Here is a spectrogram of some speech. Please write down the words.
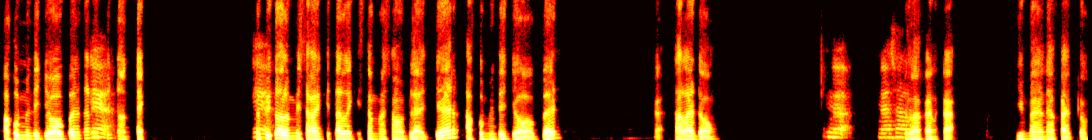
aku minta jawaban kan yeah. itu nyontek yeah. tapi kalau misalkan kita lagi sama-sama belajar aku minta jawaban nggak salah dong nggak nggak salah silakan kak gimana kak tuh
